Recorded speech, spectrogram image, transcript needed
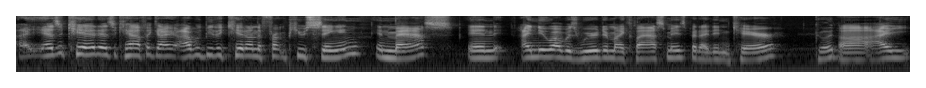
I, as a kid, as a Catholic, I, I would be the kid on the front pew singing in mass, and I knew I was weird to my classmates, but I didn't care. Good. Uh, I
